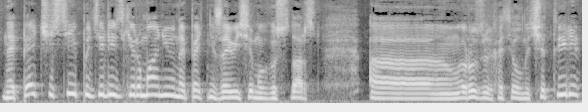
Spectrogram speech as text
на пять частей поделить Германию, на пять независимых государств, а Рузвельт хотел на четыре,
